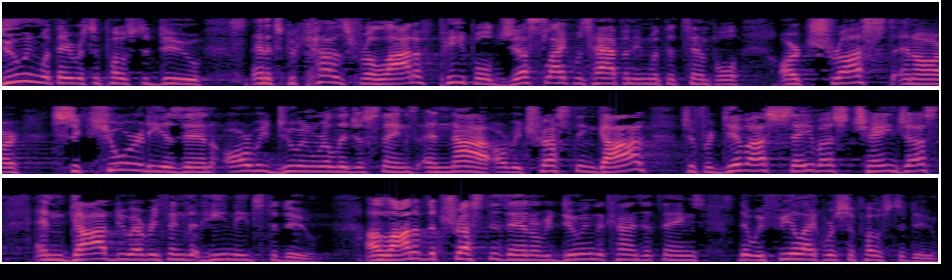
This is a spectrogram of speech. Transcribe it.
doing what they were supposed to do? And it's because for a lot of people, just like was happening with the temple, our trust and our security is in are we doing religious things and not? Are we trusting God to forgive us, save us, change us, and God do everything that He needs to do? A lot of the trust is in are we doing the kinds of things that we feel like we're supposed to do?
